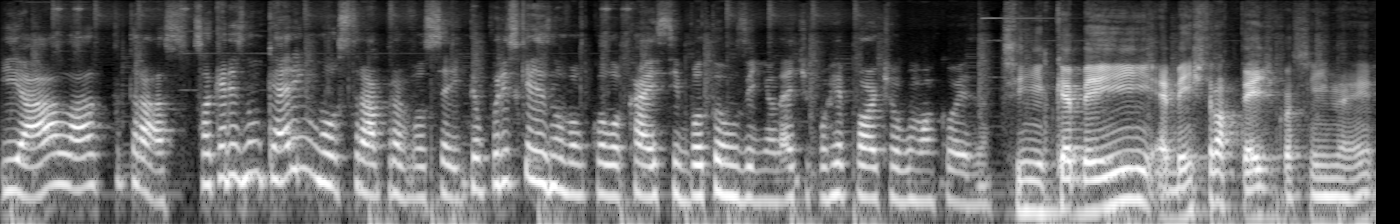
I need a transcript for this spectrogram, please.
IA lá por trás. Só que eles não querem mostrar para você. Então, por isso que eles não vão colocar esse botãozinho, né? Tipo, reporte alguma coisa. Sim, porque é bem, é bem estratégico, assim, né?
